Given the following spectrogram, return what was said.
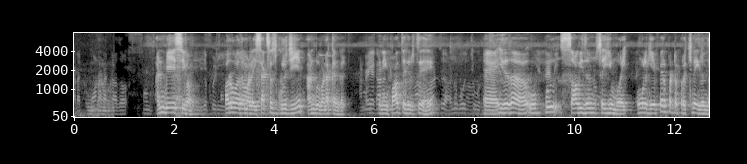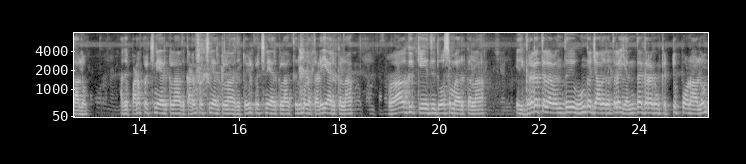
நடக்குமோ நடக்காதோ? அன்பே சிவம். பர்வதமலை சக்சஸ் குருஜியின் அன்பு வணக்கங்கள். நீங்கள் பார்த்துக்கிறது இதுதான் உப்பு சாவிதம் செய்யும் முறை. உங்களுக்கு எப்பேற்பட்ட பிரச்சனை இருந்தாலும் அது பணப்பிரச்சனையாக இருக்கலாம் அது கடன் பிரச்சனையாக இருக்கலாம் அது தொழில் பிரச்சனையாக இருக்கலாம் திருமண தடையாக இருக்கலாம் ராகு கேது தோஷமாக இருக்கலாம். இது கிரகத்தில் வந்து உங்கள் ஜாதகத்தில் எந்த கிரகம் கெட்டு போனாலும்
